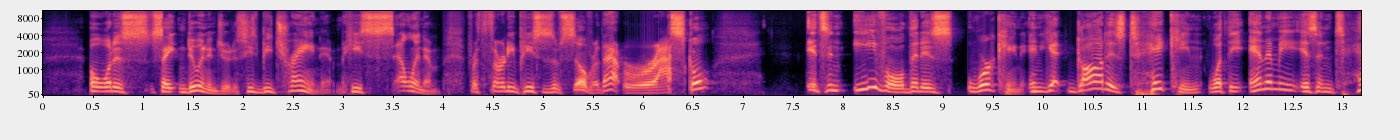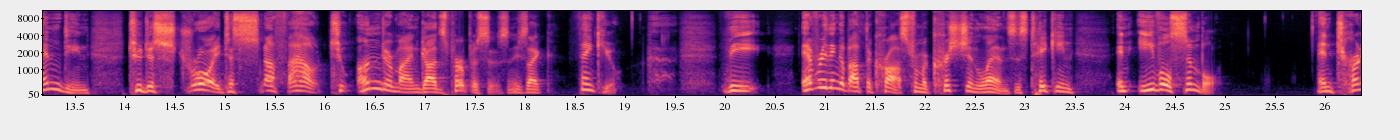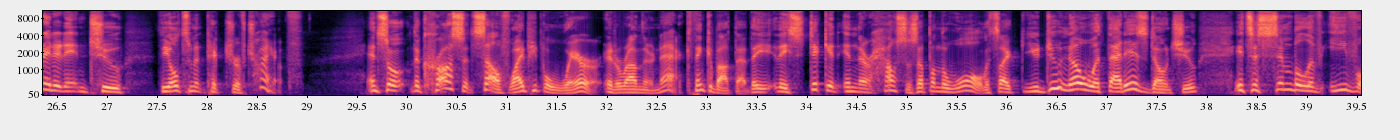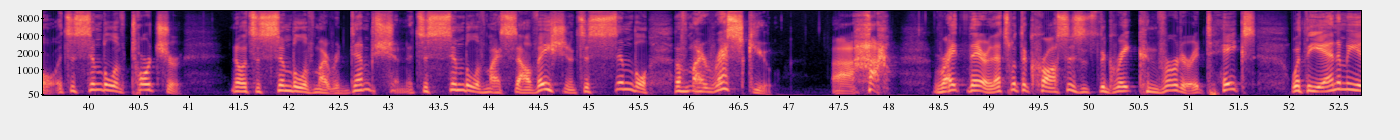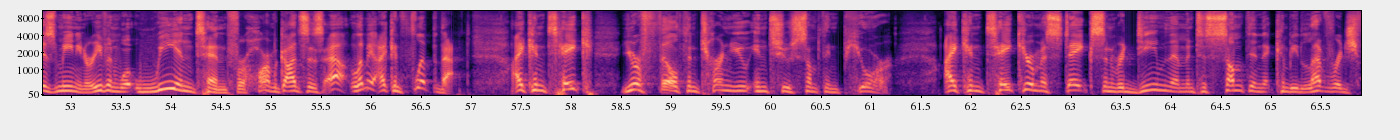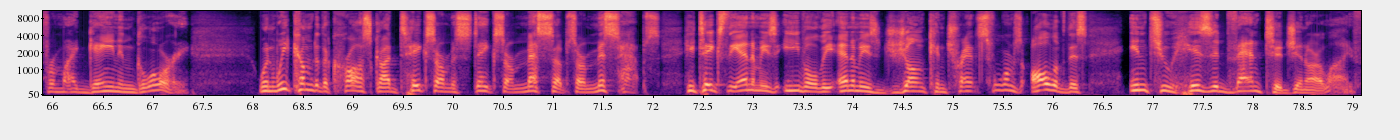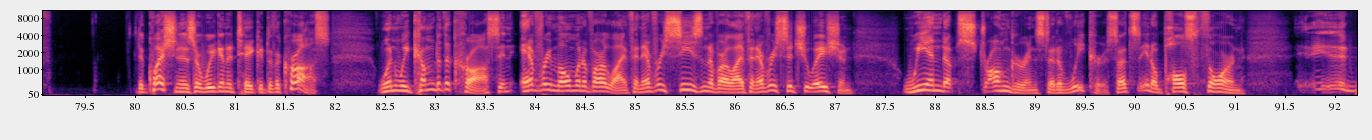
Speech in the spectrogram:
Well, what is Satan doing in Judas? He's betraying him. He's selling him for 30 pieces of silver. That rascal. It's an evil that is working. And yet God is taking what the enemy is intending to destroy, to snuff out, to undermine God's purposes. And he's like, thank you. The everything about the cross from a Christian lens is taking an evil symbol and turning it into the ultimate picture of triumph. And so the cross itself, why people wear it around their neck, think about that. They, they stick it in their houses up on the wall. It's like, you do know what that is, don't you? It's a symbol of evil, it's a symbol of torture. No, it's a symbol of my redemption. It's a symbol of my salvation. It's a symbol of my rescue. Aha! Right there. That's what the cross is. It's the great converter. It takes what the enemy is meaning or even what we intend for harm. God says, ah, let me, I can flip that. I can take your filth and turn you into something pure. I can take your mistakes and redeem them into something that can be leveraged for my gain and glory. When we come to the cross, God takes our mistakes, our mess ups, our mishaps. He takes the enemy's evil, the enemy's junk, and transforms all of this into his advantage in our life. The question is, are we going to take it to the cross? When we come to the cross in every moment of our life, in every season of our life, in every situation, we end up stronger instead of weaker. So that's, you know, Paul's thorn.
